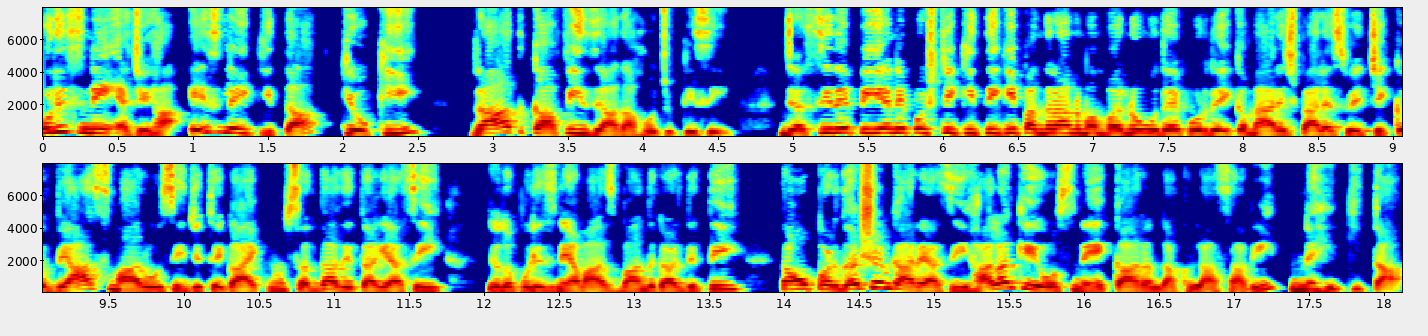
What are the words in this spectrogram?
ਪੁਲਿਸ ਨੇ ਅਜਿਹਾ ਇਸ ਲਈ ਕੀਤਾ ਕਿਉਂਕਿ ਰਾਤ ਕਾਫੀ ਜ਼ਿਆਦਾ ਹੋ ਚੁੱਕੀ ਸੀ। ਜੱਸੀ ਦੇ ਪੀਏ ਨੇ ਪੁਸ਼ਟੀ ਕੀਤੀ ਕਿ 15 ਨਵੰਬਰ ਨੂੰ ਉਦੈਪੁਰ ਦੇ ਇੱਕ ਮੈਰਿਜ ਪੈਲੇਸ ਵਿੱਚ ਇੱਕ ਵਿਆਹ ਸਮਾਰੋਹ ਸੀ, ਜਿੱਥੇ ਗਾਇਕ ਨੂੰ ਸੱਦਾ ਦਿੱਤਾ ਗਿਆ ਸੀ। ਜਦੋਂ ਪੁਲਿਸ ਨੇ ਆਵਾਜ਼ ਬੰਦ ਕਰ ਦਿੱਤੀ, ਤਾਂ ਉਹ ਪ੍ਰਦਰਸ਼ਨ ਕਰ ਰਿਹਾ ਸੀ, ਹਾਲਾਂਕਿ ਉਸ ਨੇ ਕਾਰਨ ਦਾ ਖੁਲਾਸਾ ਵੀ ਨਹੀਂ ਕੀਤਾ।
